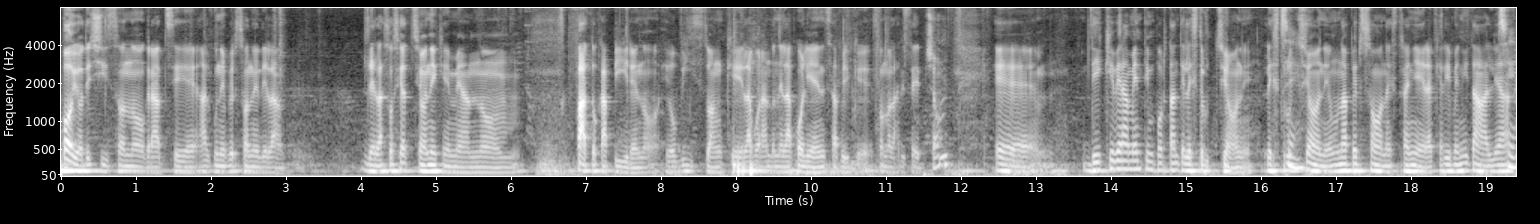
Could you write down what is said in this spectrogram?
poi ho deciso, no, grazie a alcune persone della, dell'associazione che mi hanno fatto capire no? e ho visto anche lavorando nell'accoglienza perché sono la reception eh, di che è veramente importante l'istruzione l'istruzione sì. una persona straniera che arriva in Italia sì.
